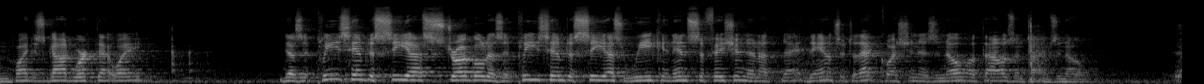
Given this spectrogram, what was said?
And why does God work that way? Does it please Him to see us struggle? Does it please Him to see us weak and insufficient? And uh, the answer to that question is no, a thousand times no.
